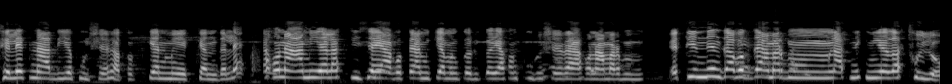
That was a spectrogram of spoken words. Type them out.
ছেলেক না দিয়ে পুলিশের হাতত কেন মেয়ে কেন দিলে? এখন আমি এলা কি চাই? আগতে আমি কেমন করি করি এখন পুরুষেরা এখন আমার তিন দিন যাবত যে আমার নাতনিক নিয়ে যা থুইলো,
